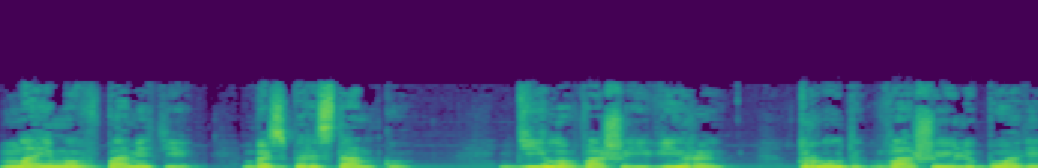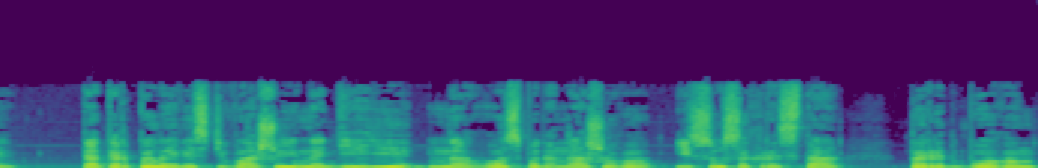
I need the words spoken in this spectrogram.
Маємо в пам'яті без перестанку діло вашої віри, труд вашої любові та терпеливість вашої надії на Господа нашого Ісуса Христа перед Богом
